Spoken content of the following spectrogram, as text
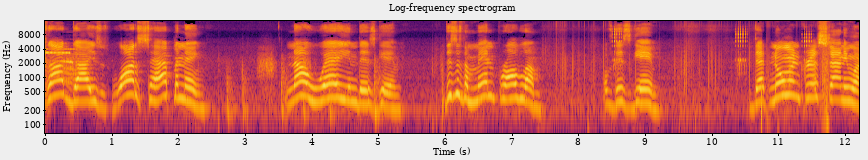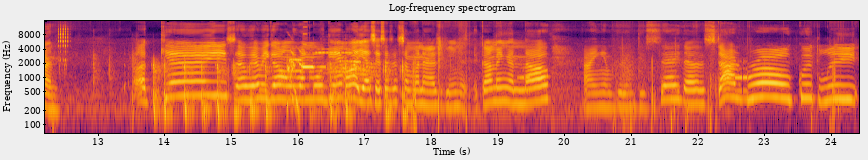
god, guys. What's happening? No way in this game. This is the main problem of this game. That no one trusts anyone. Okay, so here we go. Yes, yes, someone has been coming. And now I am going to say that start, bro, quickly.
